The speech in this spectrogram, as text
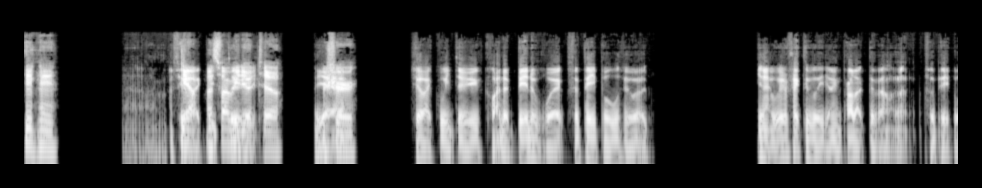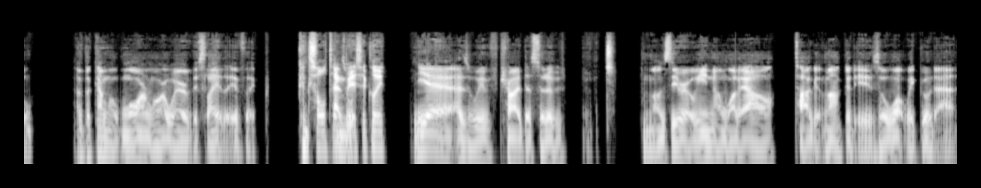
Mm-hmm. Um, I feel yeah, like that's why do, we do it too. Yeah, for sure. I feel like we do quite a bit of work for people who are, you know, we're effectively doing product development for people. I've become more and more aware of this lately. Of like consulting, basically. Yeah, as we've tried to sort of zero in on what our target market is or what we're good at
